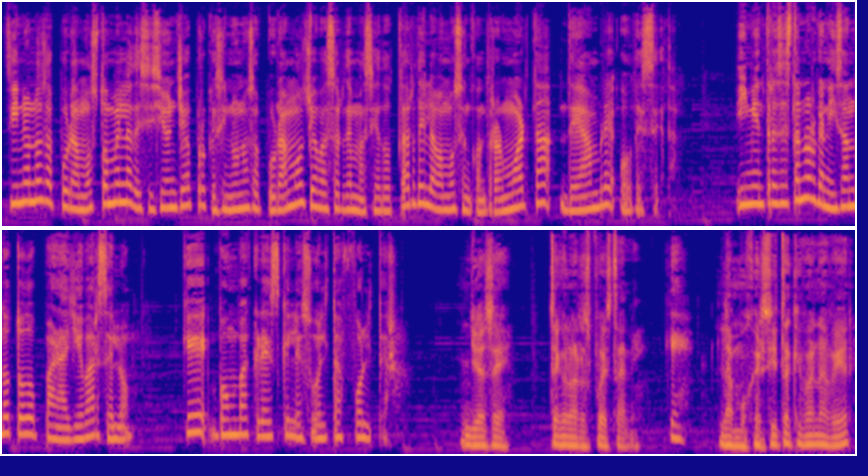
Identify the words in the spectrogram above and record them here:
Si no nos apuramos, tomen la decisión ya porque si no nos apuramos ya va a ser demasiado tarde y la vamos a encontrar muerta de hambre o de sed. Y mientras están organizando todo para llevárselo, ¿qué bomba crees que le suelta Folter? Ya sé, tengo la respuesta, Annie. ¿Qué? La mujercita que van a ver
